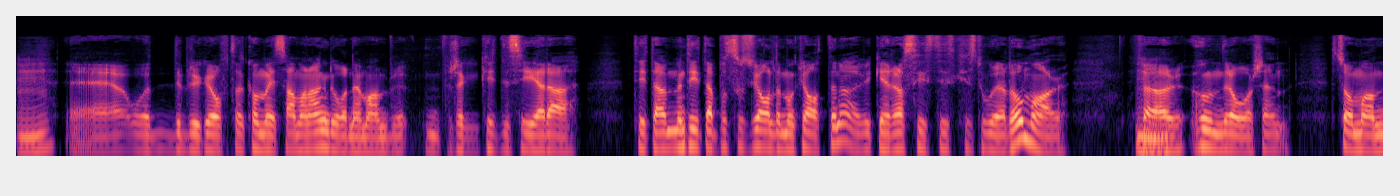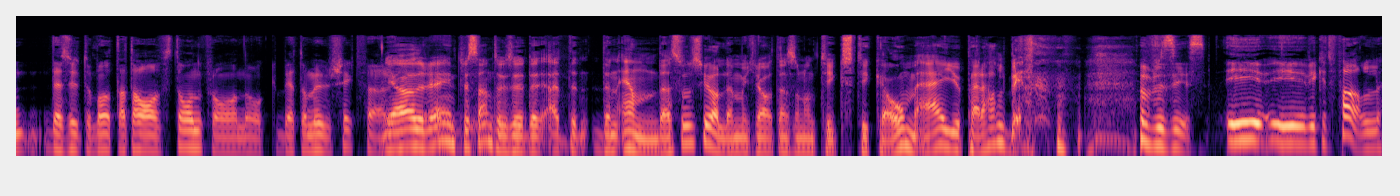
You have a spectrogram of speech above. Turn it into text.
Mm. Eh, och det brukar ofta komma i sammanhang då när man försöker kritisera Titta, men titta på Socialdemokraterna, vilken rasistisk historia de har för mm. hundra mm. år sedan som man dessutom har tagit avstånd från och bett om ursäkt för. Ja, det är intressant också, att den enda socialdemokraten som de tycks tycka om är ju Per Albin. Precis. I, I vilket fall,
